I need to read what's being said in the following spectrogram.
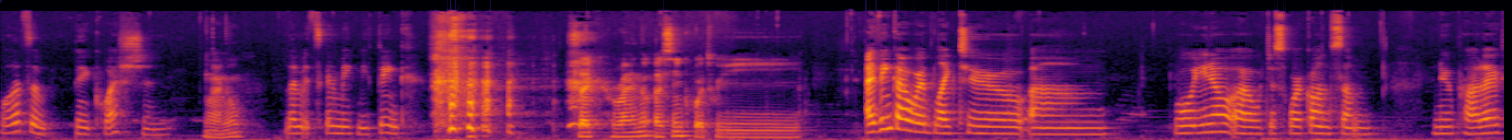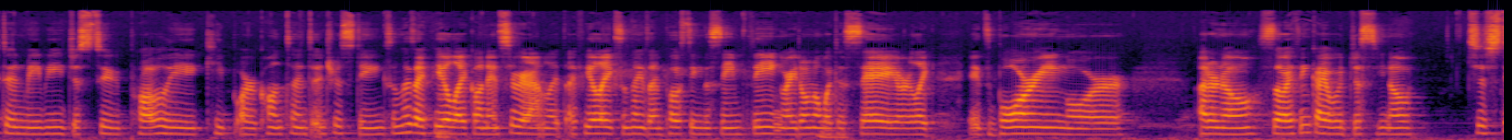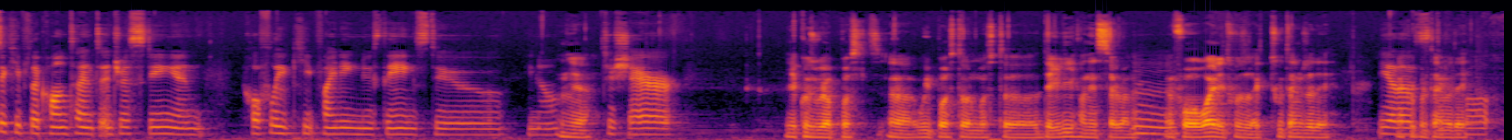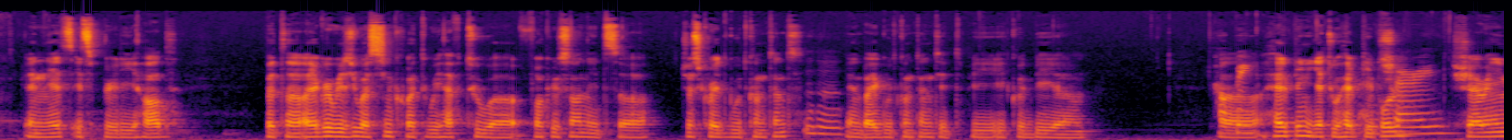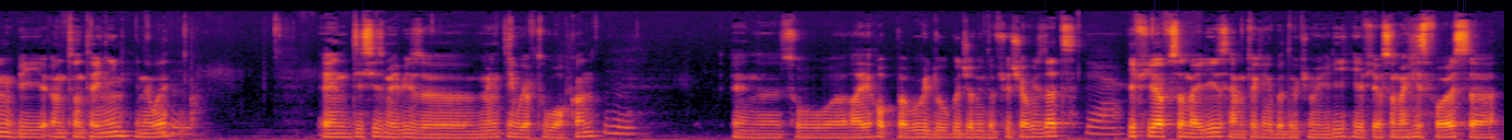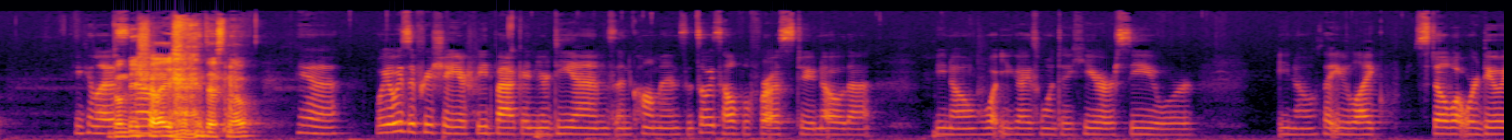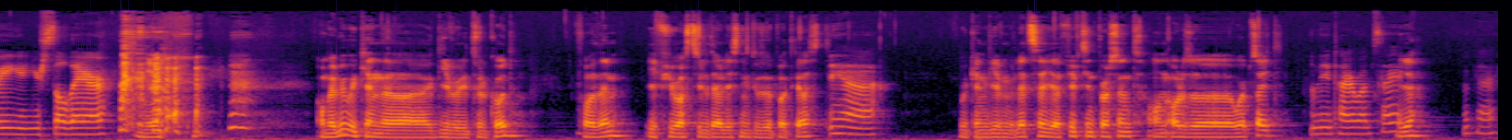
well, that's a big question. I know. Then It's going to make me think. It's like right now, I think what we I think I would like to, um, well, you know, uh, just work on some new product and maybe just to probably keep our content interesting. Sometimes I feel like on Instagram, like I feel like sometimes I'm posting the same thing or I don't know what to say or like it's boring or I don't know. So I think I would just, you know, just to keep the content interesting and hopefully keep finding new things to, you know, yeah to share. yeah because we are post uh, we post almost uh, daily on Instagram, Mm. and for a while it was like two times a day. Yeah, A couple was time a day. and it's it's pretty hard. But uh, I agree with you. I think what we have to uh, focus on it's uh, just create good content, Mm-hmm. and by good content, it be it could be um, Helping uh, helping, yeah, to help and people, sharing. sharing, be entertaining in a way, Mhm. and this is maybe the main thing we have to work on. Mhm. And uh, so uh, I hope uh, we will do a good job in the future with that. Yeah, If you have some ideas, I'm talking about the community. If you have some ideas for us, uh, you can let don't us be know. shy. Let us know. Yeah, we always appreciate your feedback and your DMs and comments. It's always helpful for us to know that, you know, what you guys want to hear or see, or, you know, that you like still what we're doing and you're still there. Yeah. Or maybe we can uh, give a little code for them. If you are still there listening to the podcast, yeah, we can give, let's say, uh, 15% on all the website. on the entire website. Yeah. Okay.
